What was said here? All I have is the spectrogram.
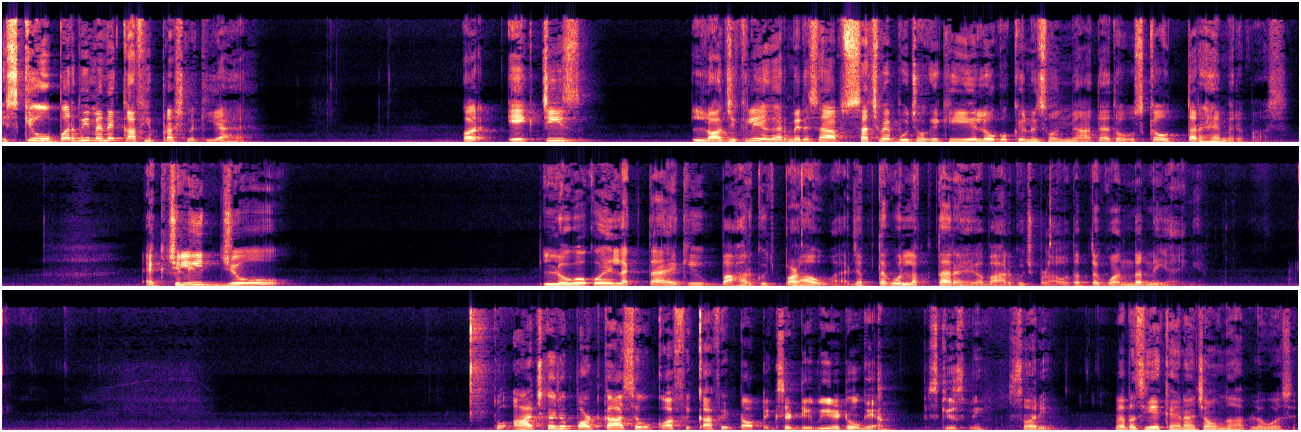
इसके ऊपर भी मैंने काफ़ी प्रश्न किया है। और एक चीज़ लॉजिकली अगर मेरे से आप सच में पूछोगे कि ये लोगों को क्यों नहीं समझ में आता है तो उसका उत्तर है मेरे पास। एक्चुअली जो लोगों को ये लगता है कि बाहर कुछ पड़ा हुआ है, जब तक वो लगता रहेगा बाहर कुछ पड़ा हुआ तब तक वो अंदर नहीं आएँगे। तो आज का जो पॉडकास्ट है, वो काफ़ी काफ़ी टॉपिक से डिविएट हो गया। एक्सक्यूज मी सॉरी मैं बस ये कहना चाहूँगा आप लोगों से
